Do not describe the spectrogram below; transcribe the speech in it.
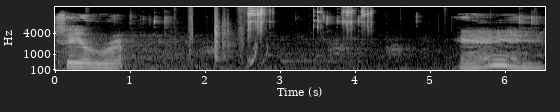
Сіре. Ей.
